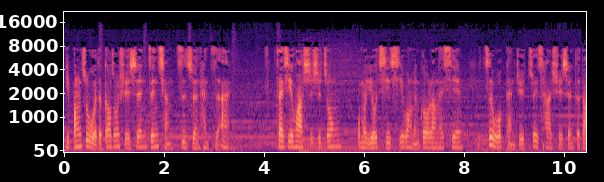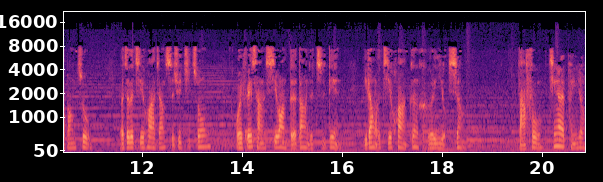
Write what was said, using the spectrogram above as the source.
以帮助我的高中学生增强自尊和自爱。在计划实施中，我们尤其希望能够让那些自我感觉最差学生得到帮助，而这个计划将持续几周。我也非常希望得到你的指点，以让我的计划更合理有效。答复，亲爱的朋友，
